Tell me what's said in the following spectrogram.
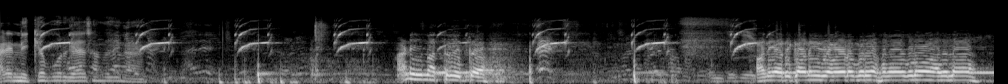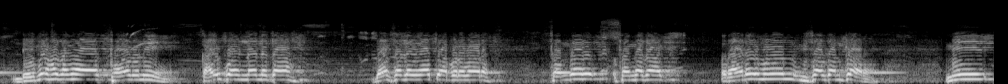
अरे निख्यापूर घ्यायला सांगितलं आणि मात्र इथं. आणि या ठिकाणी देवाडोबर संघाकडून आलेला डेबे हा संघ खेळाडूंनी काही पॉईंट न नेता. बॅक साईडला या त्याबरोबर संघ संघाचा रायडर म्हणून विशाल जानकर. मी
